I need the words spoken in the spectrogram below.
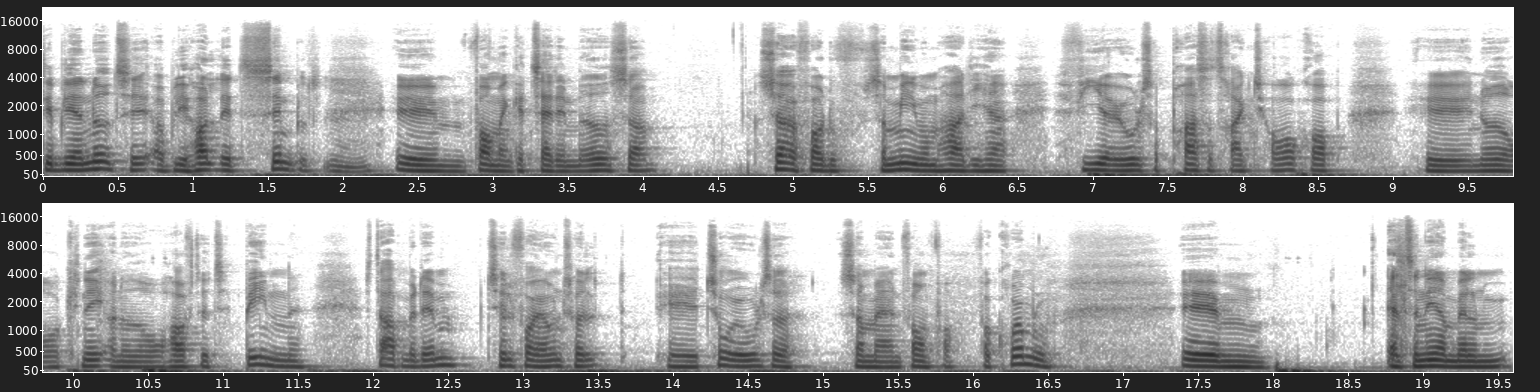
det bliver nødt til at blive holdt lidt simpelt, Mm. øh, for at man kan tage det med. Så sørg for, at du som minimum har de her fire øvelser, pres og træk til overkrop, øh, noget over knæ og noget over hofte til benene. Start med dem, tilføj eventuelt øh, to øvelser, som er en form for, for krømmel. Øh, alternere mellem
